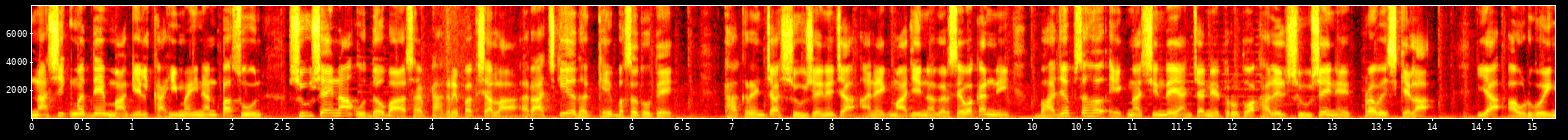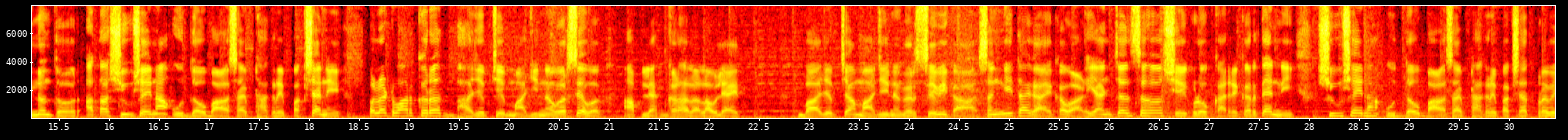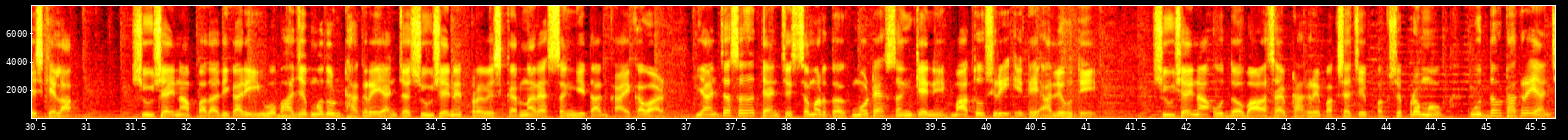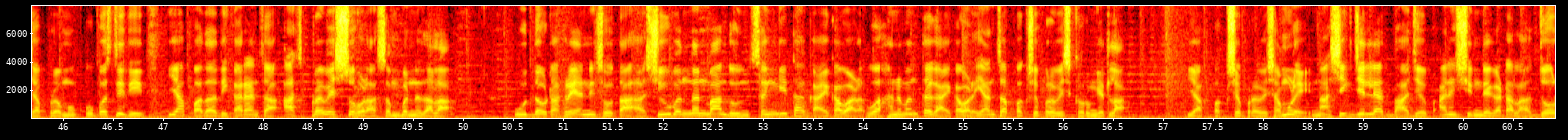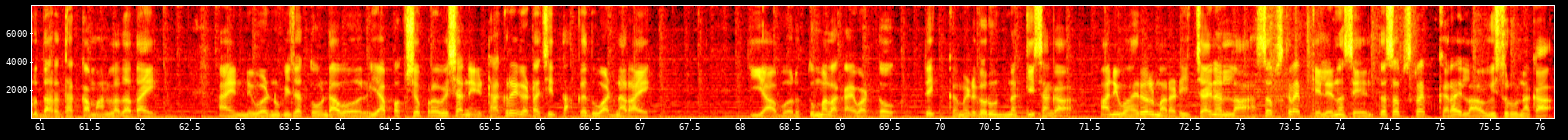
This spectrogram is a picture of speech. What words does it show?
नाशिकमध्ये मागील काही महिन्यांपासून शिवसेना उद्धव बाळासाहेब ठाकरे पक्षाला राजकीय धक्के बसत होते. ठाकरेंच्या शिवसेनेच्या अनेक माजी नगरसेवकांनी भाजपसह एकनाथ शिंदे यांच्या नेतृत्वाखालील शिवसेनेत प्रवेश केला. या आउटगोईंगनंतर आता शिवसेना उद्धव बाळासाहेब ठाकरे पक्षाने पलटवार करत भाजपचे माजी नगरसेवक आपल्या गळाला लावले आहेत. भाजपच्या माजी नगरसेविका संगीता गायकवाड यांच्यासह शेकडो कार्यकर्त्यांनी शिवसेना उद्धव बाळासाहेब ठाकरे पक्षात प्रवेश केला. शिवसेना पदाधिकारी व भाजपमधून ठाकरे यांच्या शिवसेनेत प्रवेश करणाऱ्या संगीता गायकवाड यांच्यासह त्यांचे समर्थक मोठ्या संख्येने मातोश्री येथे आले होते. शिवसेना उद्धव बाळासाहेब ठाकरे पक्षाचे पक्षप्रमुख उद्धव ठाकरे यांच्या प्रमुख उपस्थितीत या पदाधिकाऱ्यांचा आज प्रवेश सोहळा संपन्न झाला. उद्धव ठाकरे यांनी स्वतः शिवबंधन बांधून संगीता गायकवाड व हनुमंत गायकवाड यांचा पक्षप्रवेश करून घेतला. या पक्षप्रवेशामुळे नाशिक जिल्ह्यात भाजप आणि शिंदे गटाला जोरदार धक्का मानला जात आहे. ऐन निवडणुकीच्या तोंडावर या पक्षप्रवेशाने ठाकरे गटाची ताकद वाढणार आहे. यावर तुम्हाला काय वाटतं? ते कमेंट करून नक्की सांगा. आणि व्हायरल मराठी चॅनलला सबस्क्राईब केले नसेल तर सबस्क्राईब करायला विसरू नका.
